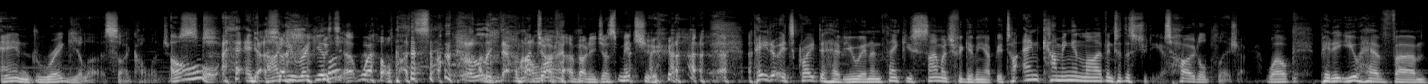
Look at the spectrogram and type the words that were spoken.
and regular psychologist. Oh, and are you regular? Well, I'll leave that one alone. I've only just met you. Peter, it's great to have you in, and thank you so much for giving up your time and coming in live into the studio. Total pleasure. Well, Peter, you have um,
